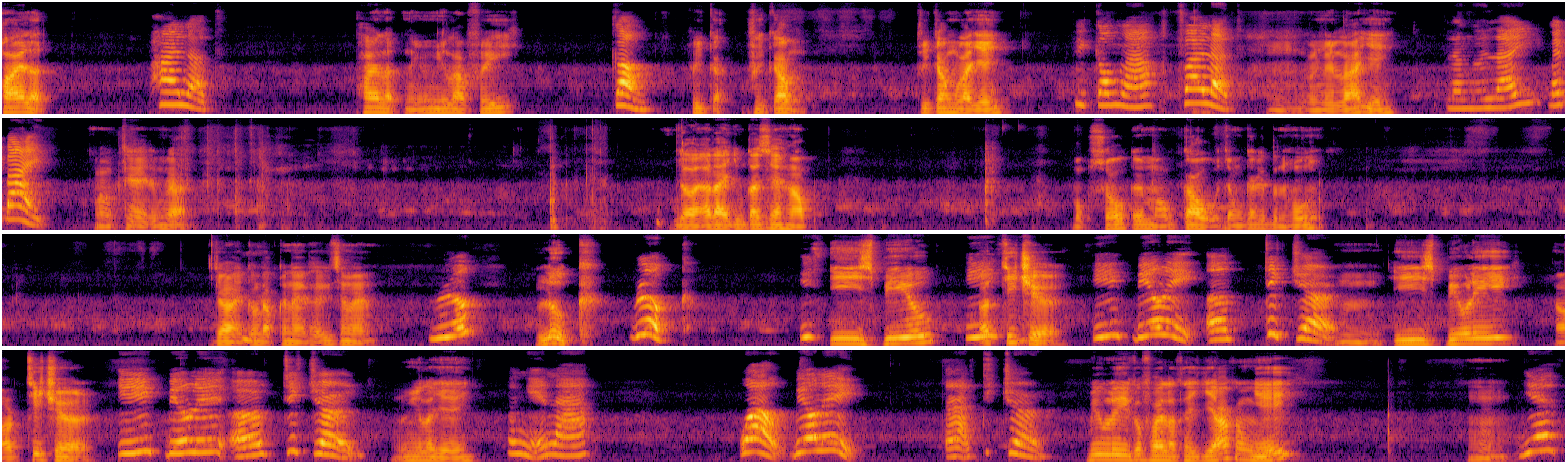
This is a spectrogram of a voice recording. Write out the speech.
Pilot. Pilot. Pilot này có nghĩa là phi công. Phi công phi công. Phi công là gì? Phi công là pilot. Ừ, là người lái gì? Là người lái máy bay. Ok đúng rồi. Rồi ở đây chúng ta sẽ học một số cái mẫu câu ở trong các cái tình huống. Rồi con đọc cái này thử xem nào. Look. Look. Look. Is is Bill a is, teacher? Is Billy a teacher? Um, is Billy a teacher? Is Billy a teacher? Có nghĩa là gì? Có nghĩa là wow Billy là teacher Billy có phải là thầy giáo không nhỉ ừ. yes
